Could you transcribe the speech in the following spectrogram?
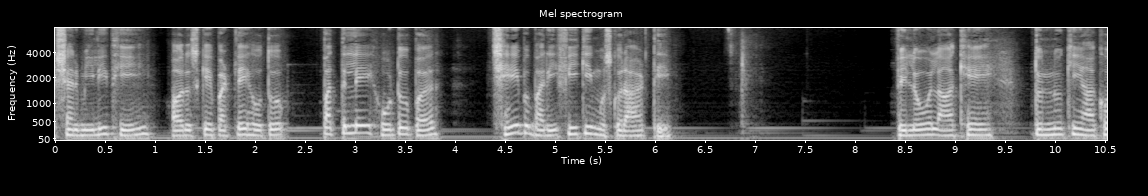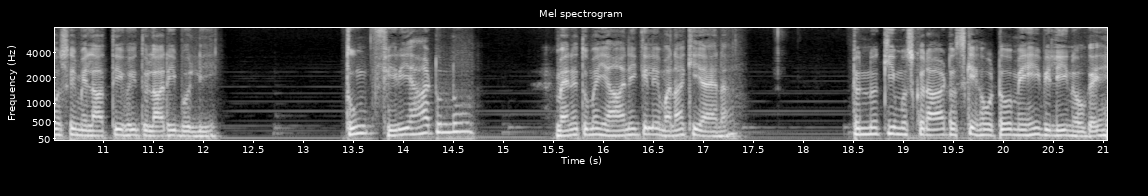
शर्मीली थी और उसके पटले होठों, पतले होठों पर छेप भरी फीकी मुस्कुराहट थी। विलोल आँखें टुन्नू की आँखों से मिलाती हुई दुलारी बोली, तुम फिर यहाँ टुन्नू? मैंने तुम्हें यहाँ आने के लिए मना किया है ना? टुन्नू की मुस्कुराहट उसके होठों में ही विलीन हो गई।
